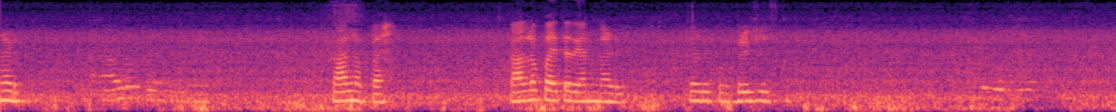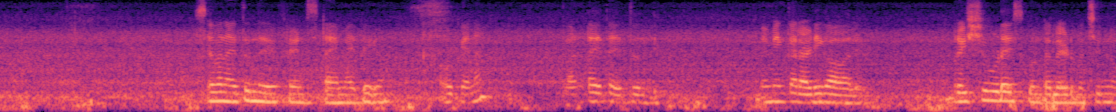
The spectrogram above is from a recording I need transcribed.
నడు. కాలు నొప్పా? కాలు నొప్పి అవుతుంది కానీ నడు. కడుపు బ్రష్ చేసుకో. సెవెన్ అవుతుంది ఫ్రెండ్స్ టైం అయితే ఇక ఓకేనా? గంట అయితే అవుతుంది. మేము ఇంకా రెడీ కావాలి. బ్రష్ కూడా వేసుకుంటలేడు మా చిన్ను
